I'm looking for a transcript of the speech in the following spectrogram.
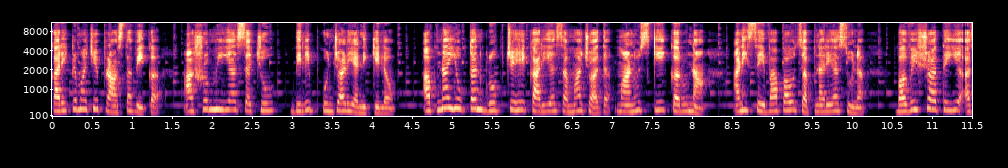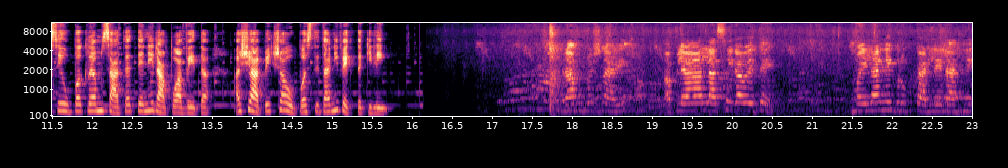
कार्यक्रमाचे प्रास्ताविक आश्रमीय सचिव दिलीप गुंजाळ यांनी केलं. अपना योगदान ग्रुपचे हे कार्य समाजात माणुसकी करुणा आणि सेवाभाव जपणारे असून भविष्यातही असे उपक्रम सातत्याने राबवावेत अशी अपेक्षा उपस्थितांनी व्यक्त केली. रामकृष्ण हरी आपल्या लासलगाव येथे महिलांनी ग्रुप काढलेला आहे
